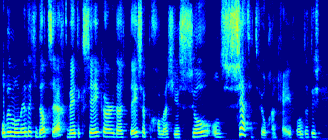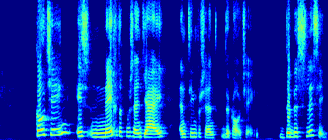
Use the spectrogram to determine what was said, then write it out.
Op het moment dat je dat zegt, weet ik zeker dat deze programma's je zo ontzettend veel gaan geven. Want het is coaching is 90% jij en 10% de coaching. De beslissing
